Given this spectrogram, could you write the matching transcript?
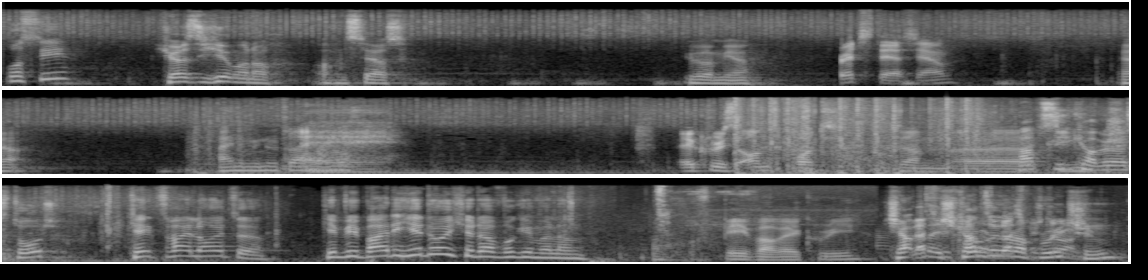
Wo ist die? Ich höre sie hier immer noch, auf den Stairs. Über mir. Red Stairs, ja. Ja. Eine Minute wir noch. Bakery ist on spot unterm, äh, Hab sie, Cavera ist tot. Okay, zwei Leute. Gehen wir beide hier durch oder wo gehen wir lang? Auf B war Bakery. Ich, hab, ich kann sogar noch breachen.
